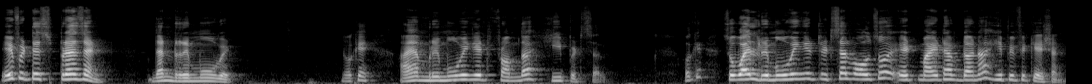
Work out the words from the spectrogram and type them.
If it is present, then remove it. Okay. I am removing it from the heap itself. Okay. So while removing it itself also, it might have done a heapification.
